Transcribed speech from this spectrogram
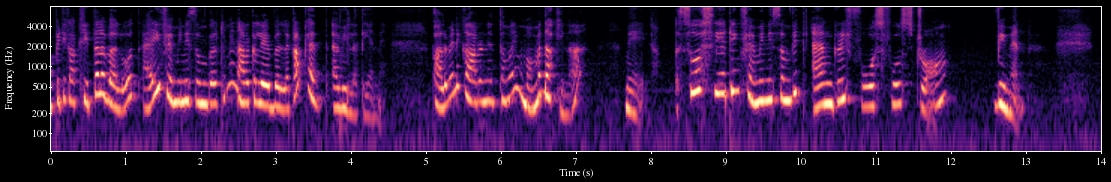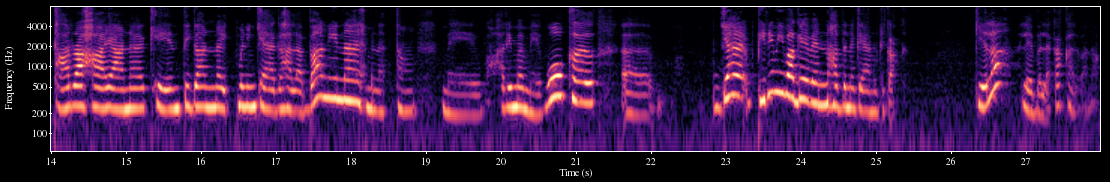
අපි ටිකක් හිතල බැලුවොත් ඇයි ෆෙමිනිසම් වලට මේ නරක ලේබල් එකක් ඇවිල්ලා තියෙන්නේ. පළවෙනි කාරණය තමයි මම දකින මේ associating feminism with angry forceful strong women. තරහා යන කේන්ති ගන්න ඉක්මනින් කෑ ගහලා බනින එහෙම නැත්තම් මේ හරිම මේ වෝකල් පිරිමි වගේ වෙන්න හදන ගෑනු ටිකක් කියලා ලේබල් එකක් කල්වනා.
